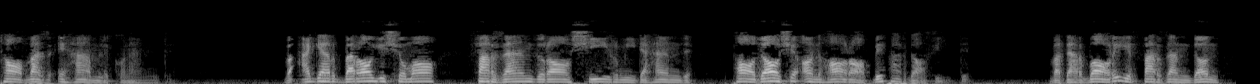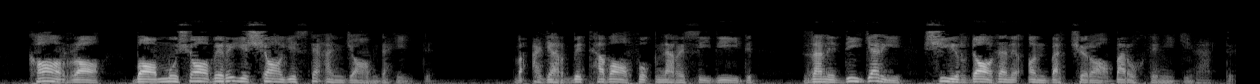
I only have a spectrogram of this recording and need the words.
تا وضع حمل کنند. و اگر برای شما فرزند را شیر می‌دهند پاداش آنها را بپردازید. و درباره فرزندان کار را با مشاوره شایسته انجام دهید. و اگر به توافق نرسیدید زن دیگری شیر دادن آن بچه را بر عهده می‌گیرد.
